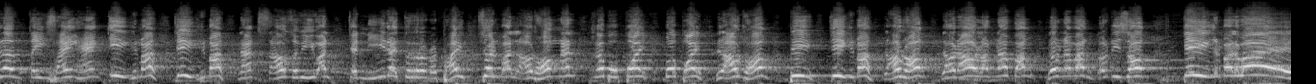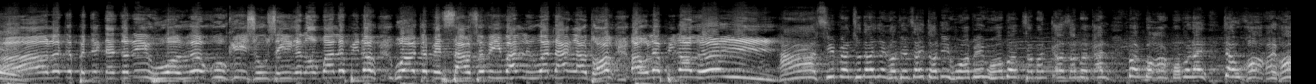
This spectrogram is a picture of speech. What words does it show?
เริ่มตีใส่แหงจี้ขึ้นมาจี้ขึ้นมานางสาวสวีวันจะหนีได้ตลอดปลอดภัย ส่วนว่าเหล่าทองนั้นก็บุกปล่อยบุกปล่อยเหล่าทองพี่จี้ขึ้นมาเหล่าทองเหล่าดาวลองน้ำฟังเหล่าน้ำฟังลองที่สองจี้ขึ้นมาเลยเว้ย เอาแล้วจะเป็นยังแต่ ตอนนี้หัวคู่ขี้สูสีกันออกมาแล้วพี่น้อง ว่าจะเป็นสาวสวีวันหรือว่านางเหล่าทอง เอาแล้วพี่น้องเอ้ยอาสิบเป็นสุดท้ยจะเขาเทียนใจตอนนี้หัวเพ่งหัวเบิ้งสมันกินสมันกันเบิ้งบอกออกบอกอะไรเจ้าข้อคอยข้อ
